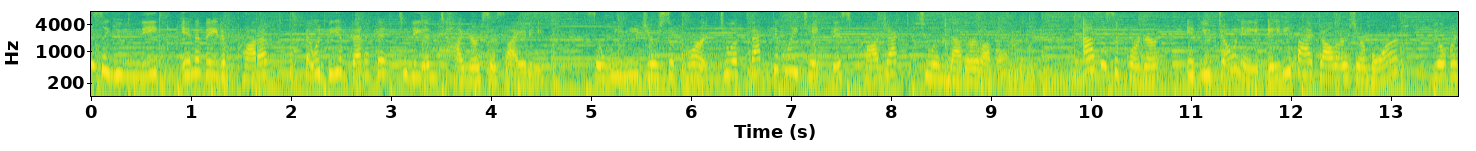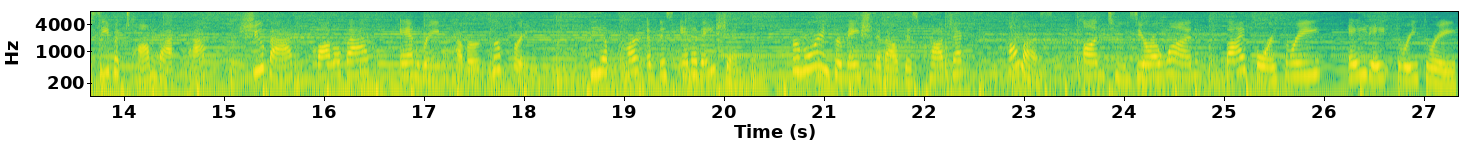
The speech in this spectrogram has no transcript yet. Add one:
is a unique, innovative product that would be a benefit to the entire society. So we need your support to effectively take this project to another level. As a supporter, if you donate $85 or more, you'll receive a Tom backpack, shoe bag, bottle bag, and rain cover for free. Be a part of this innovation. For more information about this project, call us on 201 543 8833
